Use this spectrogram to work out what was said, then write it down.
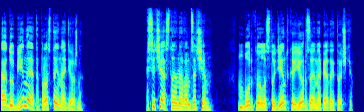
А дубина — это просто и надежно. «Сейчас-то она вам зачем?» — буркнула студентка, ерзая на пятой точке.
